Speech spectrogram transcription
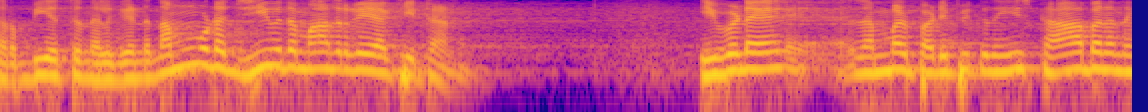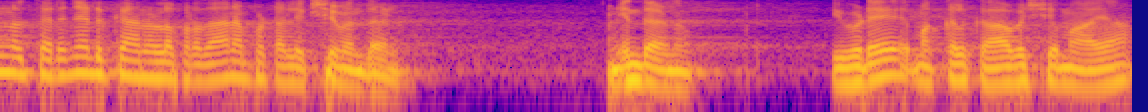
തർബീയത്ത് നൽകേണ്ടത് നമ്മുടെ ജീവിത മാതൃകയാക്കിയിട്ടാണ്. ഇവിടെ നമ്മൾ പഠിപ്പിക്കുന്ന ഈ സ്ഥാപനം നിങ്ങൾ തിരഞ്ഞെടുക്കാനുള്ള പ്രധാനപ്പെട്ട ലക്ഷ്യം എന്താണ്? എന്താണ്? ഇവിടെ മക്കൾക്ക് ആവശ്യമായ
